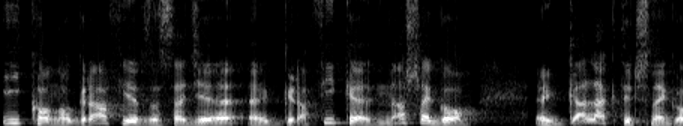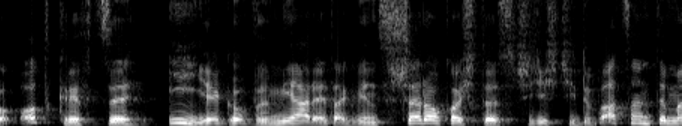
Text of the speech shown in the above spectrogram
ikonografię, w zasadzie e, grafikę naszego e, galaktycznego odkrywcy i jego wymiary. Tak więc szerokość to jest 32 cm,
